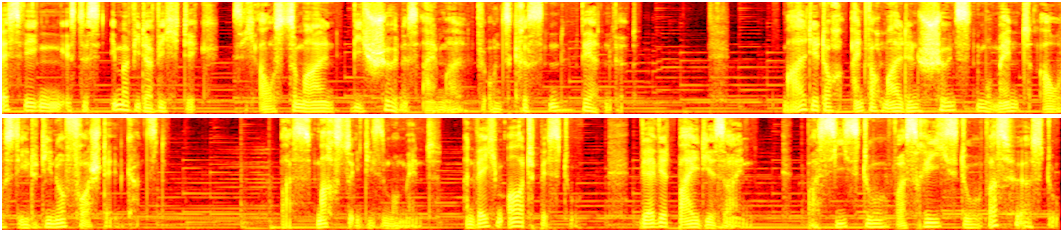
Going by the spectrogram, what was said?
Deswegen ist es immer wieder wichtig, sich auszumalen, wie schön es einmal für uns Christen werden wird. Mal dir doch einfach mal den schönsten Moment aus, den du dir nur vorstellen kannst. Was machst du in diesem Moment, An welchem Ort bist du? Wer wird bei dir sein? Was siehst du? Was riechst du? Was hörst du?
